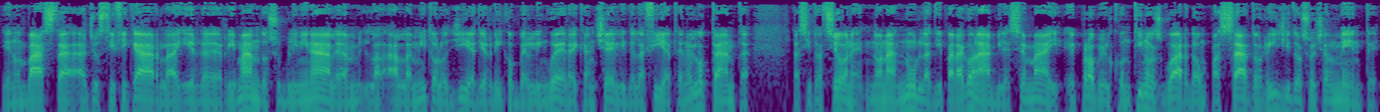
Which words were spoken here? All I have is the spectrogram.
e non basta a giustificarla il rimando subliminale alla mitologia di Enrico Berlinguer ai cancelli della Fiat nell'80, La situazione non ha nulla di paragonabile, semmai è proprio il continuo sguardo a un passato rigido socialmente,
